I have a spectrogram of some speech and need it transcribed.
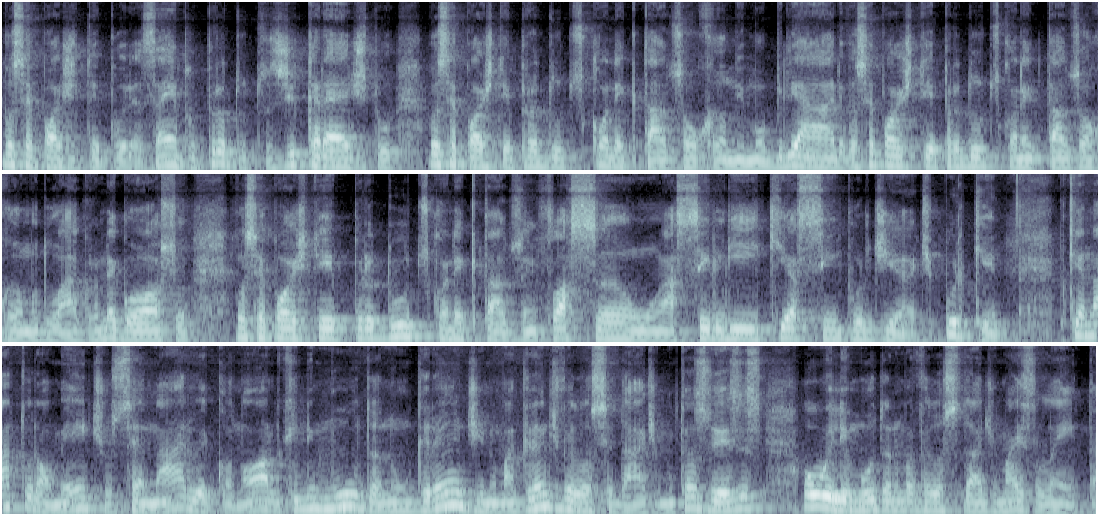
você pode ter, por exemplo, produtos de crédito, você pode ter produtos conectados ao ramo imobiliário, você pode ter produtos conectados ao ramo do agronegócio, você pode ter produtos conectados à inflação, à Selic e assim por diante. Por quê? Porque naturalmente o cenário econômico ele muda num grande, numa grande velocidade muitas vezes, ou ele muda numa velocidade mais lenta.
